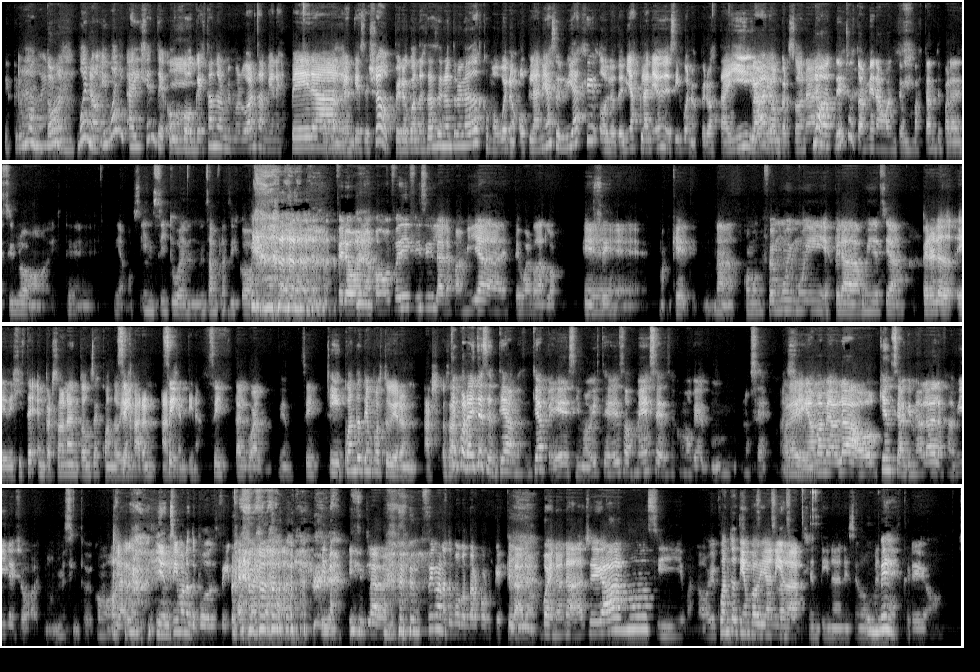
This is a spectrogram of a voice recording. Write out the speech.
Esperé un Ah, montón. Bueno, igual hay gente, ojo, Y- que estando en el mismo lugar también espera, Totalmente. qué sé yo, pero cuando estás en otro lado es como, bueno, o planeas el viaje o lo tenías planeado y decís, bueno, espero hasta ahí y lo Claro. en persona. No, de hecho también aguanté un bastante para decirlo, este, digamos, in situ en San Francisco. Pero bueno, como fue difícil a la familia este, guardarlo. Sí. Eh, Que nada, como que fue muy, muy esperada, muy deseada. Pero lo eh, dijiste en persona entonces cuando Sí, viajaron a sí. Argentina. Sí, tal cual. Bien, sí. ¿Y cuánto tiempo estuvieron allá? O sea, que por ahí te sentía, me sentía pésimo, ¿viste? Esos meses, es como que, mm, no sé, por ahí Sí. mi mamá me hablaba, o quien sea que me hablaba de la familia, y yo, ay, no, me siento como... claro. y encima no te puedo decir. y, no- y claro, encima no te puedo contar por qué. claro. Bueno, nada, llegamos y bueno, ¿Cuánto tiempo habían ido a Argentina en ese momento? Un mes, creo.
